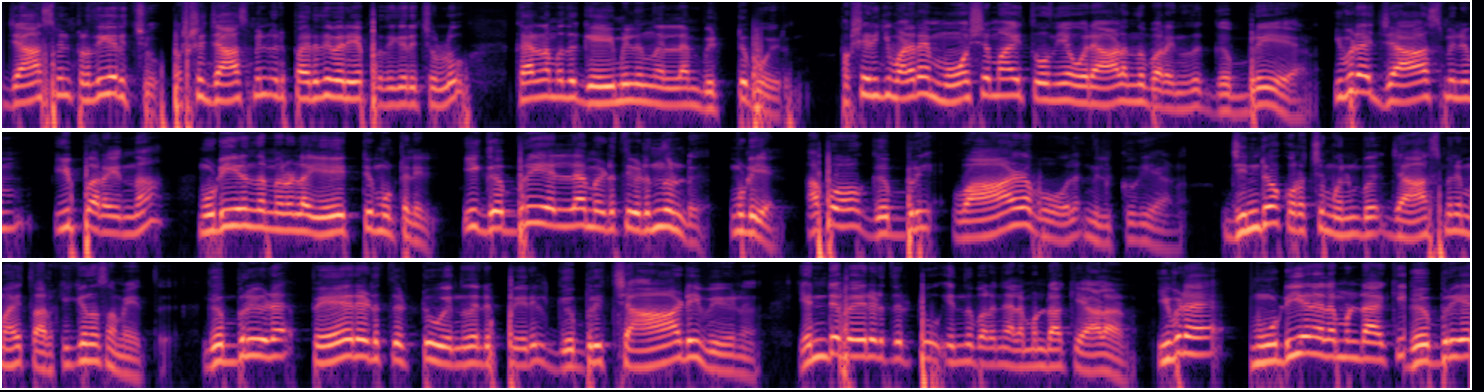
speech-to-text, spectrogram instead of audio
ജാസ്മിൻ പ്രതികരിച്ചു. പക്ഷെ ജാസ്മിൻ ഒരു പരിധിവരെയേ പ്രതികരിച്ചുള്ളൂ. കാരണം അത് ഗെയിമിൽ നിന്നെല്ലാം വിട്ടുപോയിരുന്നു. പക്ഷെ എനിക്ക് വളരെ മോശമായി തോന്നിയ ഒരാളെന്ന് പറയുന്നത് ഗബ്രിയയാണ്. ഇവിടെ ജാസ്മിനും ഈ പറയുന്ന മുടിയനും തമ്മിലുള്ള ഏറ്റുമുട്ടലിൽ ഈ ഗബ്രി എല്ലാം എടുത്ത് ഇടുന്നുണ്ട് മുടിയൻ. അപ്പോൾ ഗബ്രി വാഴ പോലെ നിൽക്കുകയാണ്. ജിൻഡോ കുറച്ചു മുൻപ് ജാസ്മിനുമായി തർക്കിക്കുന്ന സമയത്ത് ഗബ്രിയുടെ പേരെടുത്തിട്ടു എന്നതിന്റെ പേരിൽ ഗബ്രി ചാടി വീണ്. എന്റെ പേരെടുത്തിട്ടു എന്ന് പറഞ്ഞ് അലമുണ്ടാക്കിയ ആളാണ്. ഇവിടെ മുടിയൻ അലമുണ്ടാക്കി ഗബ്രിയെ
